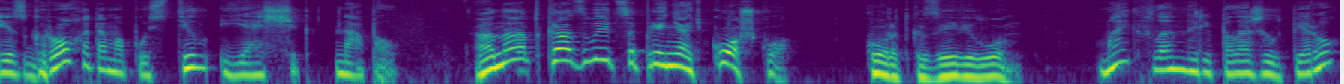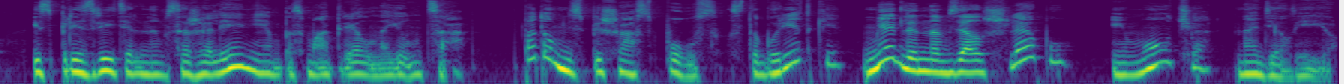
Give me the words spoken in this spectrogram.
и с грохотом опустил ящик на пол. «Она отказывается принять кошку», — коротко заявил он. Майк Фланнери положил перо и с презрительным сожалением посмотрел на юнца. Потом не спеша сполз с табуретки, медленно взял шляпу и молча надел ее.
